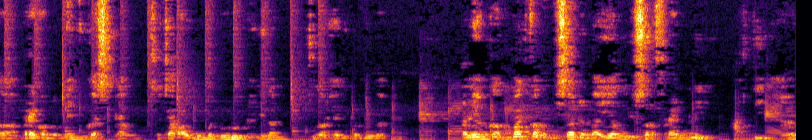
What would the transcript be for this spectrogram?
uh, perekonomian juga sedang secara umum menurun. Nah, ini kan juga harus dipertimbangkan lalu yang keempat kalau bisa adalah yang user friendly. Artinya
